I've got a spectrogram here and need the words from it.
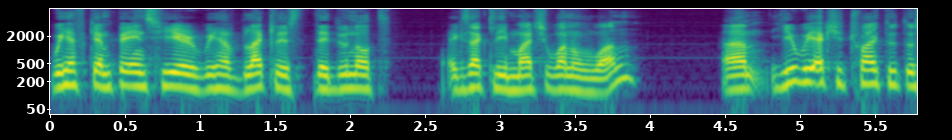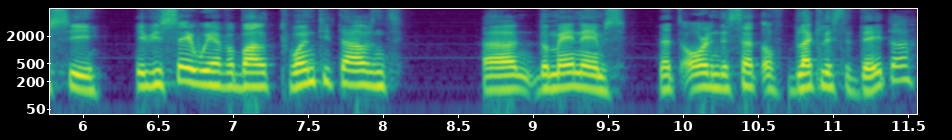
we have campaigns here, we have blacklists, they do not exactly match one-on-one. Um, here we actually try to, to see, if you say we have about 20,000 uh, domain names that are in the set of blacklisted data,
